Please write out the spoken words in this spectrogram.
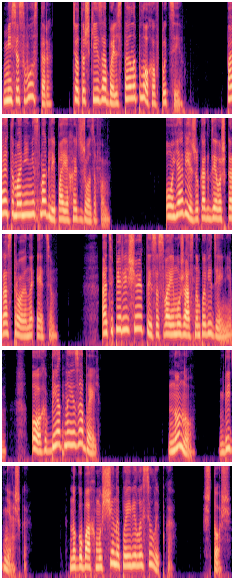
Миссис Вустер Тетушке Изабель стало плохо в пути, поэтому они не смогли поехать с Джозефом. О, я вижу, как девушка расстроена этим. А теперь еще и ты со своим ужасным поведением. Ох, бедная Изабель. Ну-ну, бедняжка. На губах мужчины появилась улыбка. Что ж,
